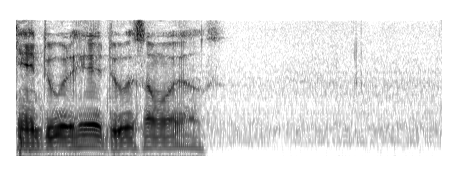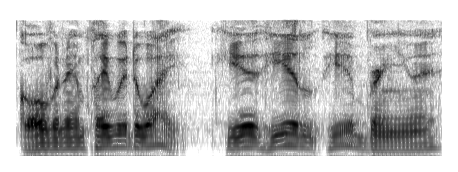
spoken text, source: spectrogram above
can't do it here, do it somewhere else. Go over there and play with Dwight. He'll he'll he'll bring you in.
